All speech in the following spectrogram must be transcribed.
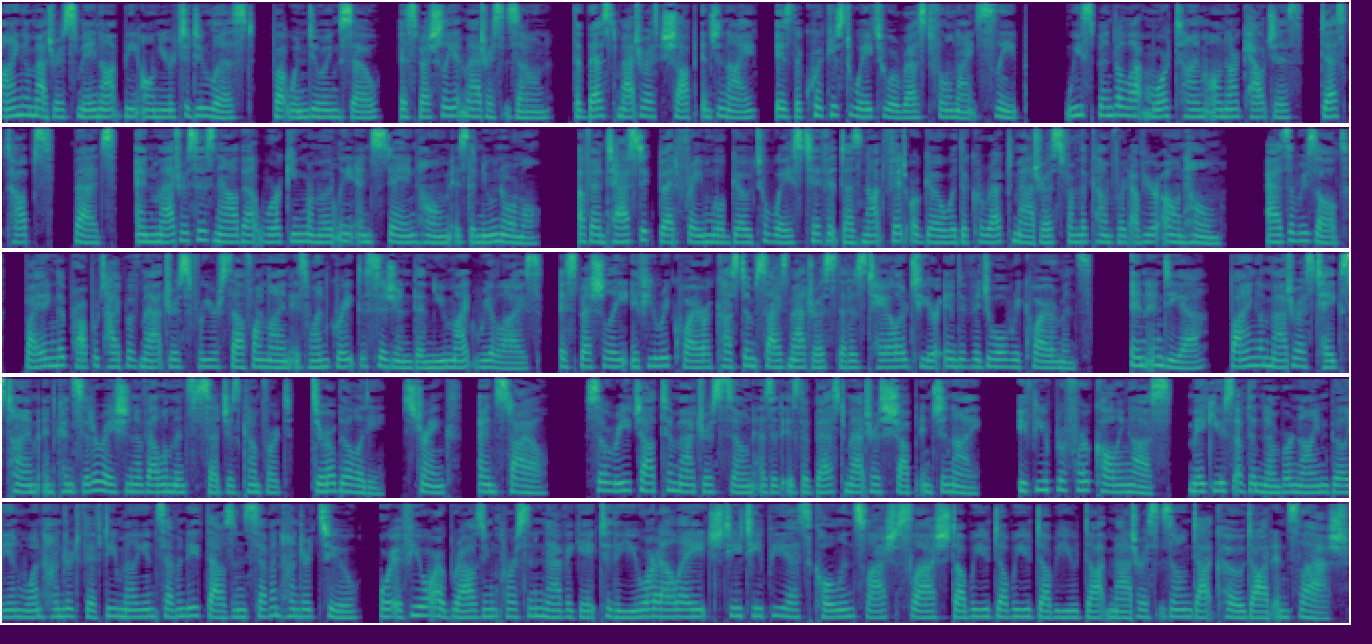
Buying a mattress may not be on your to do list, but when doing so, especially at Mattress Zone, the best mattress shop in Chennai, is the quickest way to a restful night's sleep. We spend a lot more time on our couches, desktops, beds, and mattresses now that working remotely and staying home is the new normal. A fantastic bed frame will go to waste if it does not fit or go with the correct mattress from the comfort of your own home. As a result, buying the proper type of mattress for yourself online is one great decision than you might realize, especially if you require a custom size mattress that is tailored to your individual requirements. In India, buying a mattress takes time and consideration of elements such as comfort, durability, strength, and style. So reach out to Mattress Zone as it is the best mattress shop in Chennai. If you prefer calling us, make use of the number 915070702, or if you are a browsing person navigate to the URL https colon slash slash www.mattresszone.co.in slash.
